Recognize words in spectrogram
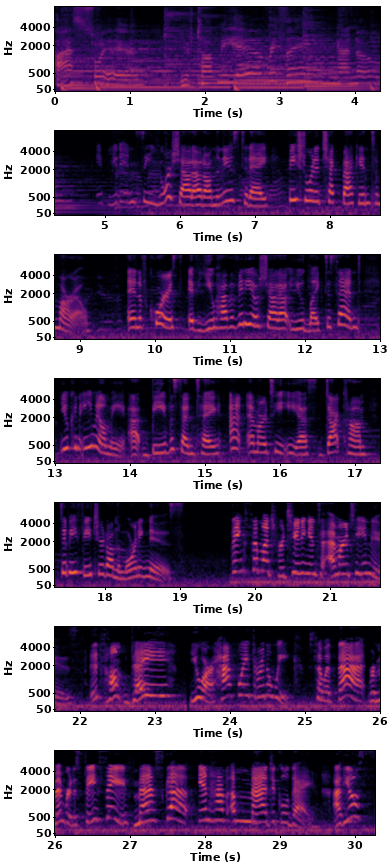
I swear you've taught me everything I know. If you didn't see your shout out on the news today, be sure to check back in tomorrow. And of course, if you have a video shout out you'd like to send, you can email me at bvicente at mrtes.com to be featured on the morning news. Thanks so much for tuning into MRT News. It's hump day. You are halfway through the week. So with that, remember to stay safe, mask up, and have a magical day. Adios.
